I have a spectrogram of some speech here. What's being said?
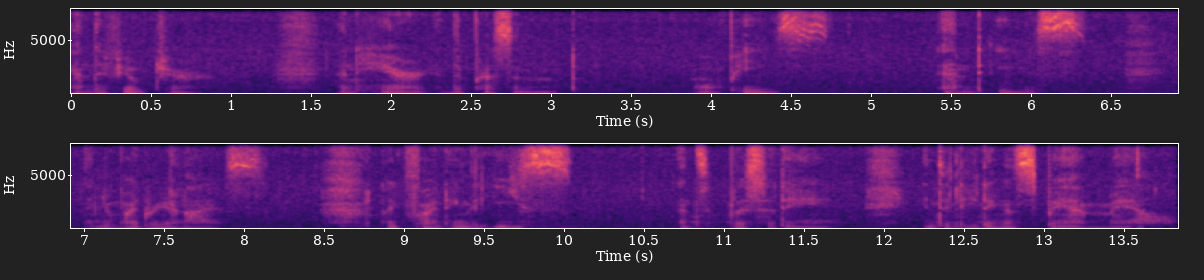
and the future, and here in the present, more peace and ease than you might realize, like finding the ease and simplicity in deleting a spam mail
